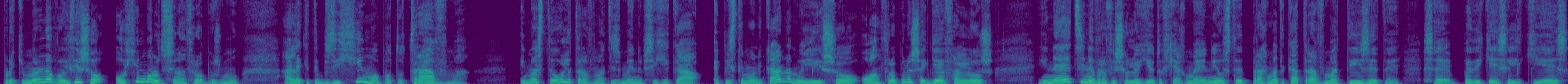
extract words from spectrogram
προκειμένου να βοηθήσω όχι μόνο τους ανθρώπου μου, αλλά και την ψυχή μου από το τραύμα Είμαστε όλοι τραυματισμένοι ψυχικά. Επιστημονικά να μιλήσω, ο ανθρώπινος εγκέφαλος είναι έτσι η νευροφυσιολογία του φτιαγμένη, ώστε πραγματικά τραυματίζεται σε παιδικές ηλικίες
